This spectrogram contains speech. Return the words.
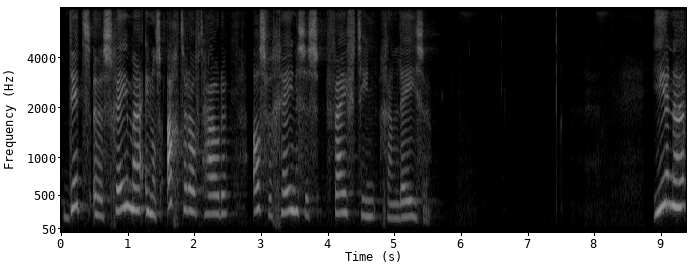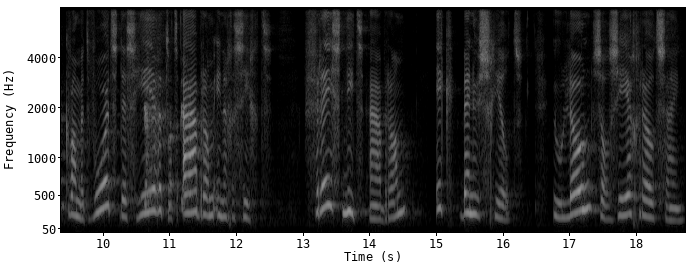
dit uh, schema in ons achterhoofd houden als we Genesis 15 gaan lezen. Hierna kwam het woord des Heren tot Abraham in een gezicht. Vrees niet, Abraham, ik ben uw schild. Uw loon zal zeer groot zijn.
